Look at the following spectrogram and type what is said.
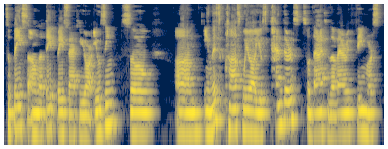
So based on the database that you are using. So um, in this class, we will use pandas. So that is a very famous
